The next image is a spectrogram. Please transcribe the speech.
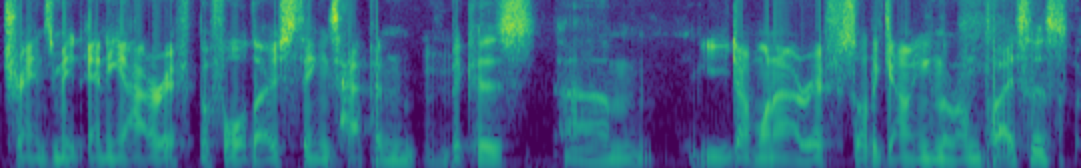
transmit any RF before those things happen because um, you don't want RF sort of going in the wrong places.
